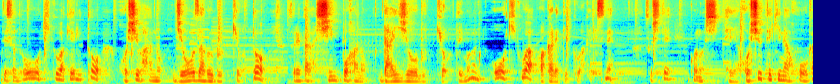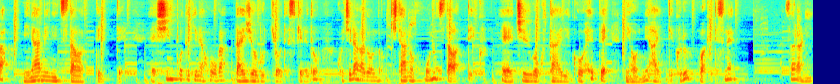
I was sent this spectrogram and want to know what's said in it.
ですので大きく分けると保守派の上座部仏教とそれから進歩派の大乗仏教というものに大きくは分かれていくわけですね。そしてこの保守的な方が南に伝わっていって進歩的な方が大乗仏教ですけれどこちらがどんどん北の方に伝わっていく中国大陸を経て日本に入ってくるわけですね。さらに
